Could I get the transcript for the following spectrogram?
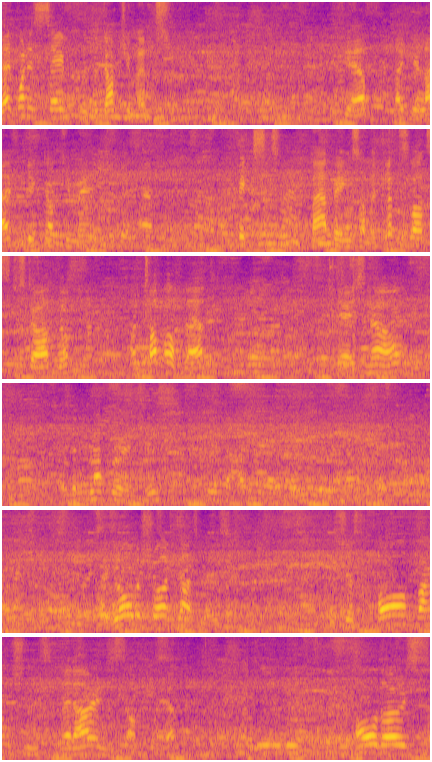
That one is saved with the document. If you have like your live gig document, you can have fixed mappings on the clip slots to start them. On top of that, there is now the preferences a global shortcuts list. It's just all functions that are in the software. All those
